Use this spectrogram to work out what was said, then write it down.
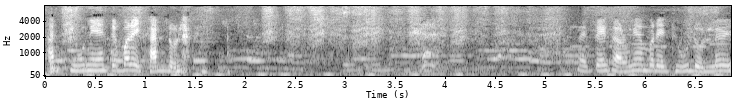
คัดคิ้วเนี่ยจะไม่ได้คัดดูเลยใส่เต้ขาโรงเรียไม่ได้ถูดุลเลย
